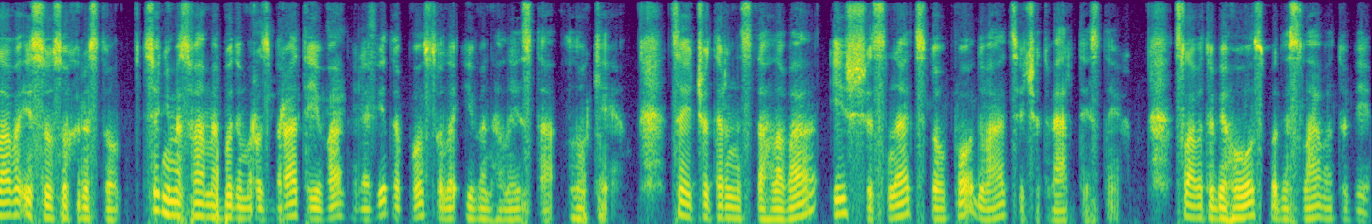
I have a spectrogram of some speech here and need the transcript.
Слава Ісусу Христу! Сьогодні ми з вами будемо розбирати Євангелія від апостола Євангелиста Луки. Це 14 глава із 16 по 24 стих. Слава тобі, Господи, слава тобі!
